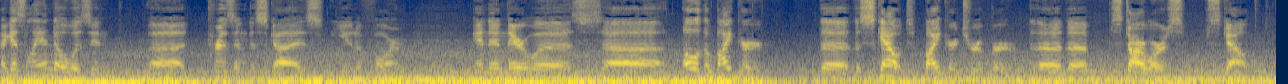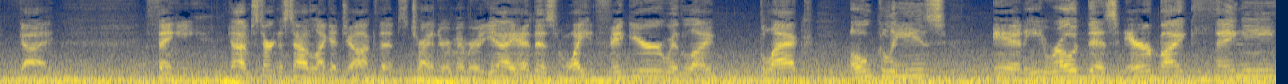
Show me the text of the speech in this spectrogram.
I guess Lando was in uh, prison disguise uniform, and then there was uh, oh the biker, the the scout biker trooper, the the Star Wars scout guy thingy. God, I'm starting to sound like a jock that's trying to remember. Yeah, I had this white figure with like black Oakleys and he rode this air bike thingy.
